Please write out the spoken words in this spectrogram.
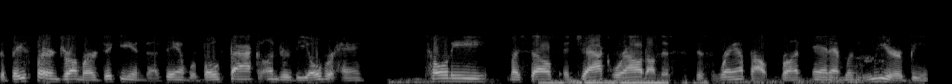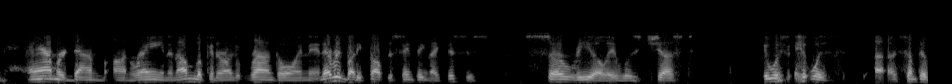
the bass player and drummer, Dickie and uh, Dan, were both back under the overhang. Tony, myself, and Jack were out on this this ramp out front, and, and when we are being hammered down on rain, and I'm looking around, going, and everybody felt the same thing. Like this is surreal. It was just, it was it was uh, something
